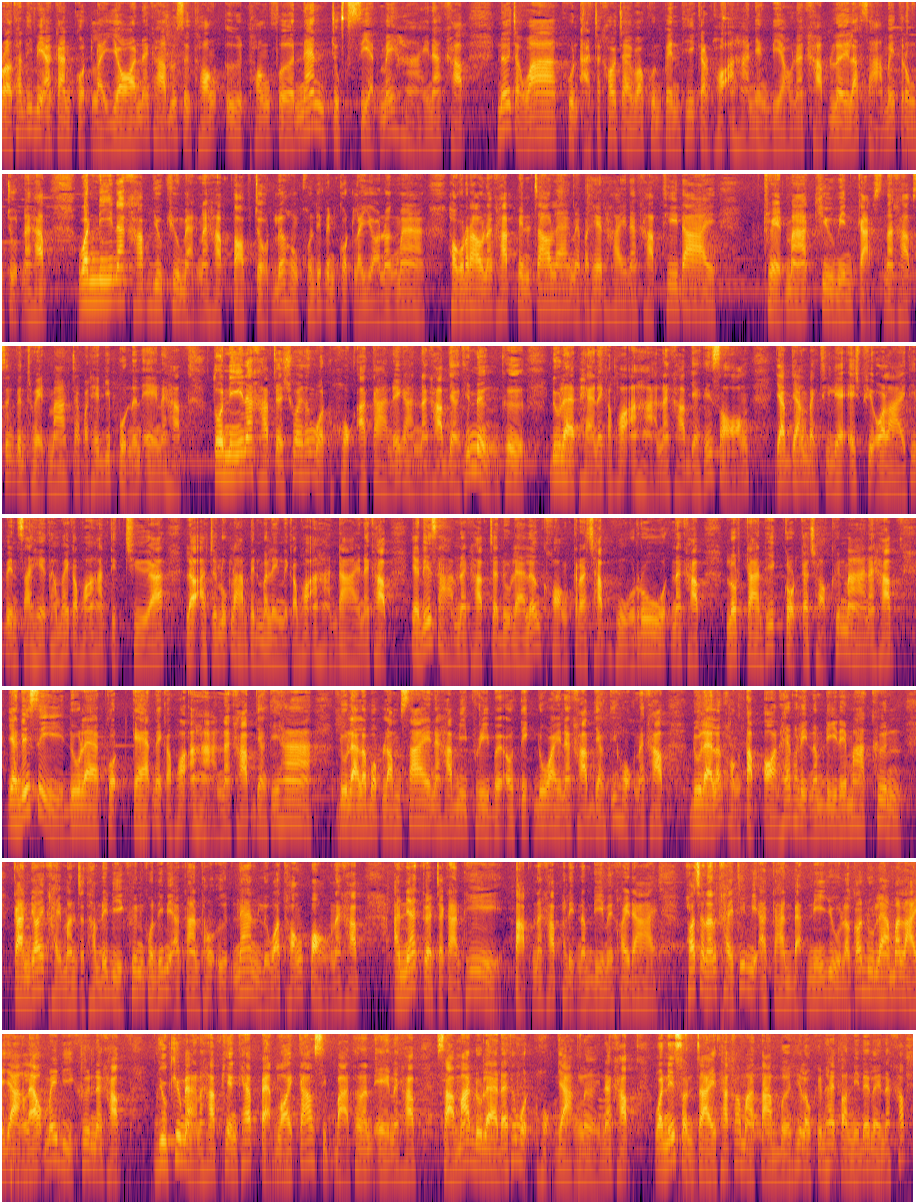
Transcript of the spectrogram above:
สำหรับท่านที่มีอาการกดไหลย้อนนะครับรู้สึกท้องอืดท้องเฟ้อแน่นจุกเสียดไม่หายนะครับเนื่องจากว่าคุณอาจจะเข้าใจว่าคุณเป็นที่กระเพาะอาหารอย่างเดียวนะครับเลยรักษาไม่ตรงจุดนะครับวันนี้นะครับ UQ Max นะครับตอบโจทย์เรื่องของคนที่เป็นกดไหลย้อนมากๆ ของเรานะครับเป็นเจ้าแรกในประเทศไทยนะครับที่ได้ เทรดมาร์คคิวมินกัสนะครับซึ่งเป็นเทรดมาร์คจากประเทศญี่ปุ่นนั่นเองนะครับตัวนี้นะครับจะช่วยทั้งหมด 6 อาการด้วยกันนะครับอย่างทีหนึ่1 คือดูแลแผลในกระเพาะอาหารนะครับอย่างที่ 2 ยับยั้งแบคทีเรีย H. pylori ที่เป็นสาเหตุทำให้กระเพาะอาหารติดเชื้อ แล้วอาจจะลุกลามเป็นมะเร็งในกระเพาะอาหารได้นะครับอย่างที่3นะครับจะดูแลเรื่องของกระชับหูรูดนะครับลดการที่กรดกระชอกขึ้นมานะครับอย่างทีสี่4 ดูแลกรดแก๊สในกระเพาะอาหารนะครับอย่างที่ 5 ดูแลระบบลำไส้นะครับมีพรีไบโอติกด้วยนะครับอย่างที่6นะครับดูแลเรื่องของตับอ่อนให้ผลิตน้ำดีได้มากขึ้น การย่อยไขมันจะทำได้ดีขึ้นคนที่มีอาการท้องอืดแน่นหรือว่าท้องป่องนะครับอันนี้เกิดจากการที่ตับนะครับผลิตน้ำดีไม่ค่อยได้ เพราะฉะนั้นใครที่มีอาการแบบนี้อยู่ แล้วก็ดูแลมาหลายอย่างแล้วไม่ดีขึ้นนะครับ UQ Max นะครับเพียงแค่ 890 บาทเท่านั้นเองนะครับสามารถดูแลได้ทั้งหมด 6 อย่างเลยนะครับวันนี้สนใจทักเข้ามาตามเบอร์ที่เราขึ้นให้ตอนนี้ได้เลยนะครับ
